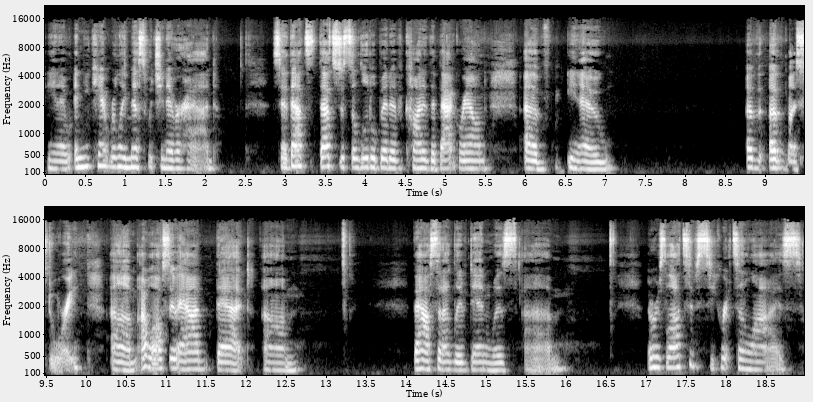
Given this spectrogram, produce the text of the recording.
you know, and you can't really miss what you never had. So that's that's just a little bit of kind of the background of you know of of my story. Um, I will also add that um, the house that I lived in was um, there was lots of secrets and lies.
